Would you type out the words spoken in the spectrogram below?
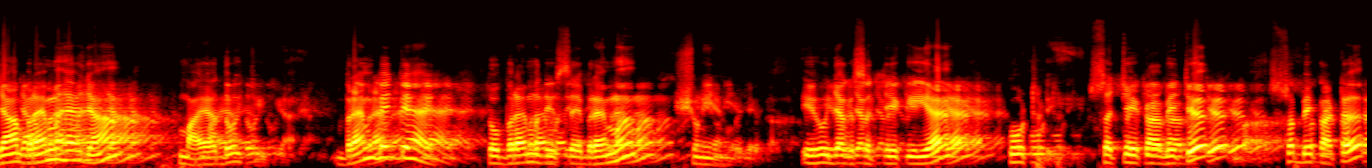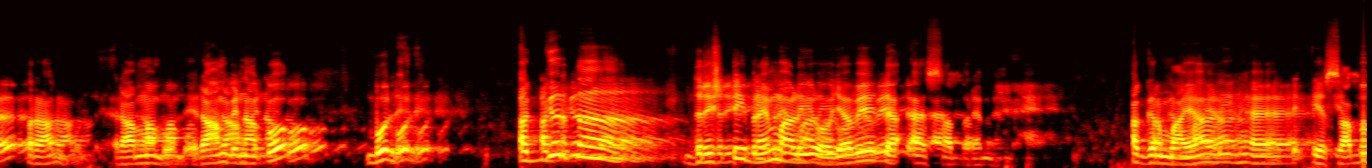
ਜਾਂ ਬ੍ਰਹਮ ਹੈ ਜਾਂ ਮਾਇਆ ਦੋ ਹੀ ਚੀਜ਼ਾਂ ਹੈ। ਬ੍ਰਹਮ ਵਿੱਚ ਹੈ ਤੋ ਬ੍ਰਹਮ ਦਿਸੇ ਬ੍ਰਹਮ ਸੁਣੀਏ ਹੋ ਜਾਏਗਾ ਇਹੋ ਜਗ ਸੱਚੇ ਕੀ ਹੈ? ਕੋਠੜੀ। ਸੱਚੇ ਕਾ ਵਿੱਚ ਸਭੇ ਘਟ ਰਾਮ ਰਾਮਾ। ਬੋਲੇ। ਰਾਮ ਬਿਨਾ ਕੋ ਬੋਲੇ। ਅਗਰ ਤਾਂ ਦ੍ਰਿਸ਼ਟੀ ਬ੍ਰਹਮ ਵਾਲੀ ਹੋ ਜਾਵੇ ਤਾਂ ਇਹ ਸਭ ਬ੍ਰਹਮ ਹੈ। ਅਗਰ ਮਾਇਆ ਵਾਲੀ ਹੈ ਤੇ ਇਹ ਸਭ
